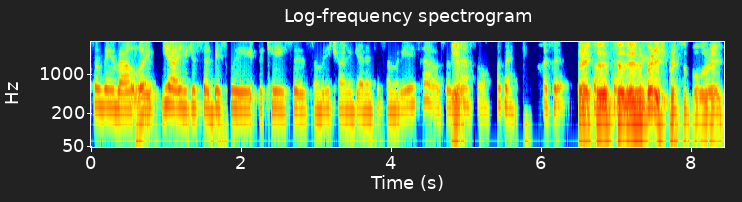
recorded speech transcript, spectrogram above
something about like, yeah, you just said basically the case is somebody trying to get into somebody's house or Yeah. castle. Okay, that's it. Right. That's So, so there's a. British principle, right?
